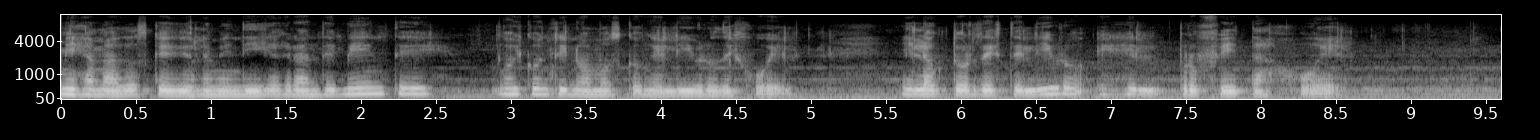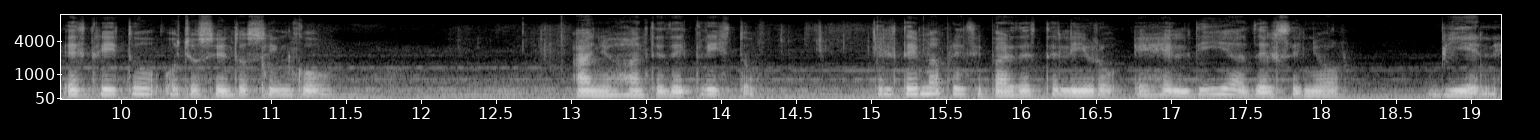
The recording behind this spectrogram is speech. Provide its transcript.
Mis amados, que Dios les bendiga grandemente. Hoy continuamos con el libro de Joel. El autor de este libro es el profeta Joel, escrito 805 años antes de Cristo. El tema principal de este libro es el día del Señor viene.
